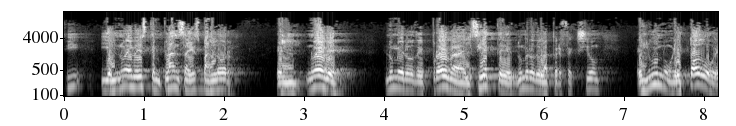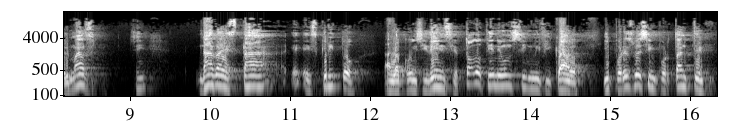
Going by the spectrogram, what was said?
¿sí? Y el nueve es templanza, es valor. El nueve, número de prueba, el siete, el número de la perfección. El uno, el todo, el más, ¿sí? Nada está escrito a la coincidencia, todo tiene un significado. Y por eso es importante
